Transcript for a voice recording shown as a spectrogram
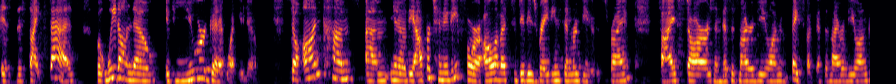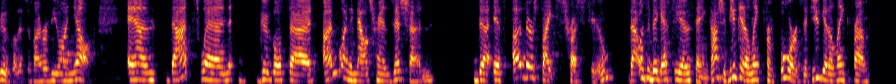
is the site says but we don't know if you are good at what you do. So on comes um, you know the opportunity for all of us to do these ratings and reviews right? Five stars and this is my review on facebook this is my review on google this is my review on yelp. And that's when google said i'm going to now transition that if other sites trust you that was a big SEO thing. Gosh, if you get a link from Forbes, if you get a link from,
